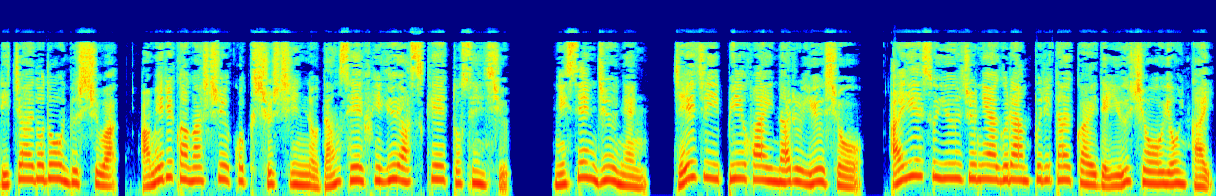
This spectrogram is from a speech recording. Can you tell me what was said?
リチャード・ドーンブッシュはアメリカ合衆国出身の男性フィギュアスケート選手。2010年 JGP ファイナル優勝。ISU ジュニアグランプリ大会で優勝4回。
